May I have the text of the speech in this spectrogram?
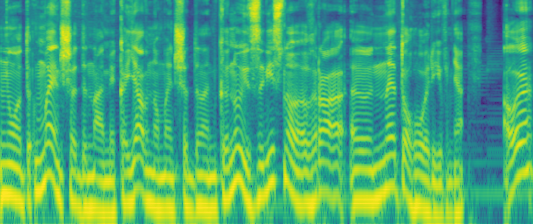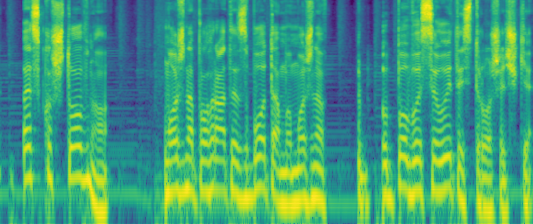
Ну, от, менша динаміка, явно менша динаміка. Ну і звісно, гра е, не того рівня. Але безкоштовно можна пограти з ботами, можна повеселитись трошечки.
